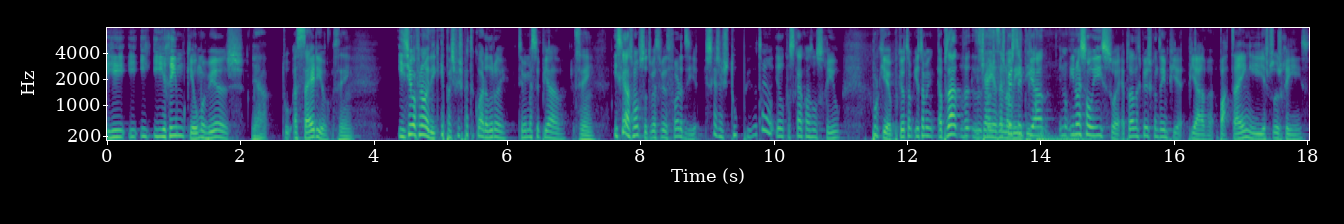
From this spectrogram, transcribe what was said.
e, e, e, e ri-me que uma vez, Yeah, tu, a sério, Sim, e chego ao final e digo, epá, isto foi espetacular, adorei, teve imensa piada. sim. E se calhar se uma pessoa estivesse a ver de fora dizia, este gajo é estúpido, então ele, se calhar quase não se riu. Porquê? Porque eu, tam- eu também, apesar de, das Já coisas- das coisas analítico. piada, e não, e não é só isso, é, apesar das coisas que não têm pi- piada, pá, tem e as pessoas riem-se,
